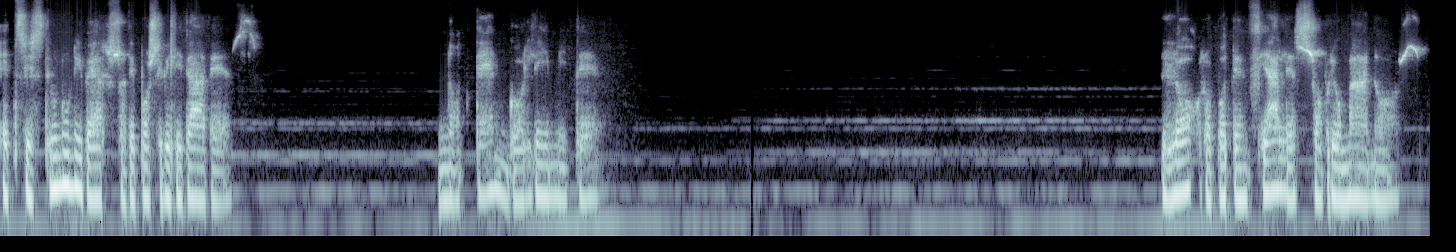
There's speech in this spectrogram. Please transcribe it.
existe un universo de posibilidades. No tengo límite. Logro potenciales sobrehumanos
